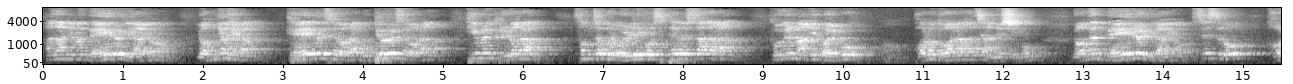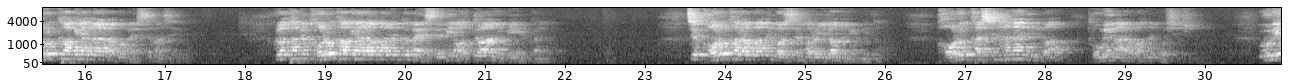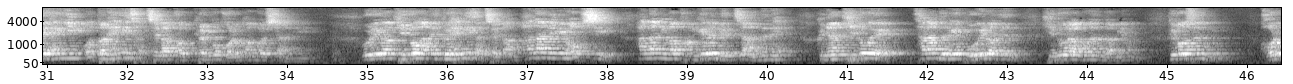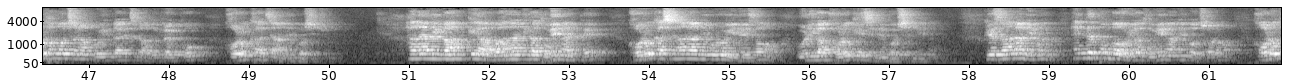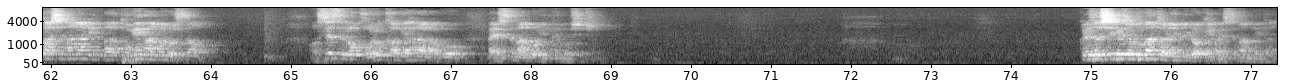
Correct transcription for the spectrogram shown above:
하나님은 내일을 위하여 염려해라, 계획을 세워라, 목표를 세워라, 힘을 길러라, 성적을 올리고 스펙을 쌓아라, 돈을 많이 벌고 어, 벌어 놓아라 하지 않으시고 너는 내일을 위하여 스스로 거룩하게 하라라고 말씀하세요. 그렇다면 거룩하게 하라고 하는 그 말씀이 어떠한 의미일까요? 즉 거룩하라고 하는 것은 바로 이런 의미입니다. 거룩하신 하나님과 동행하라고 하는 것이죠. 우리의 행위, 어떤 행위 자체가 거, 결코 거룩한 것이 아니에요. 우리가 기도하는 그 행위 자체가 하나님이 없이 하나님과 관계를 맺지 않는 해, 그냥 기도에 사람들에게 보이려는 기도라고 한다면 그것은 거룩한 것처럼 보인다 할지라도 결코 거룩하지 않은 것이죠. 하나님과 함께하고 하나님과 동행할 때 거룩하신 하나님으로 인해서 우리가 거룩해지는 것입니다. 그래서 하나님은 핸드폰과 우리가 동행하는 것처럼 거룩하신 하나님과 동행함으로써 어, 스스로 거룩하게 하라고 말씀하고 있는 것이죠. 그래서 12절 후반절에는 이렇게 말씀합니다.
